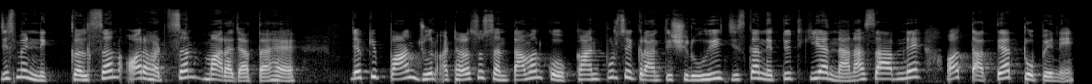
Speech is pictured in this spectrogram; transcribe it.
जिसमें निकलसन और हटसन मारा जाता है। जबकि 5 जून अठारह को कानपुर से क्रांति शुरू हुई, जिसका नेतृत्व किया नाना साहब ने और तात्या टोपे ने।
